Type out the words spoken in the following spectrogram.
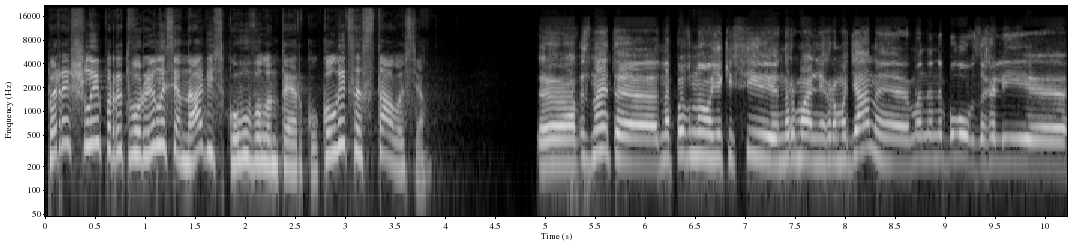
перейшли, перетворилися на військову волонтерку. Коли це сталося? Е, Ви знаєте, напевно, як і всі нормальні громадяни, в мене не було взагалі е,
